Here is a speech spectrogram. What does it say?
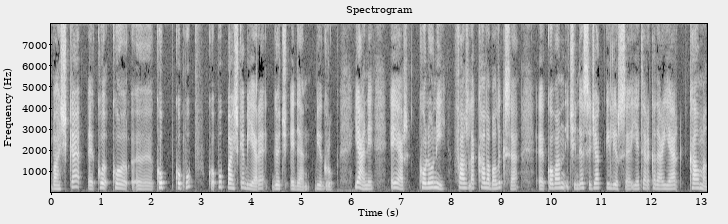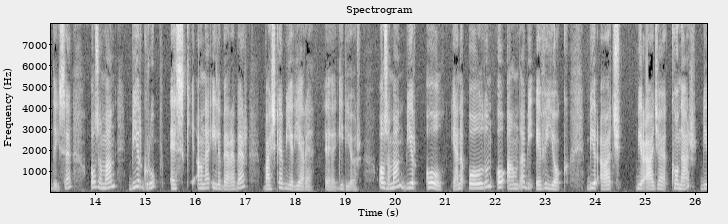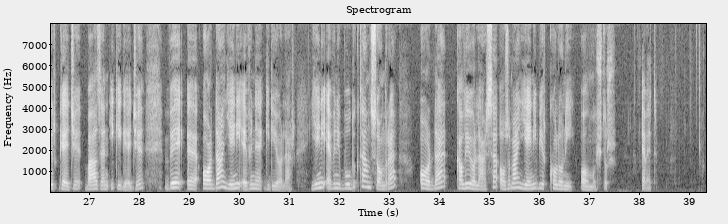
başka e, ko, ko, e, kop, kopup kopup başka bir yere göç eden bir grup. Yani eğer koloni fazla kalabalıksa, e, kovanın içinde sıcak gelirse, yeter kadar yer kalmadıysa o zaman bir grup eski ana ile beraber başka bir yere e, gidiyor. O zaman bir oğul yani oğulun o anda bir evi yok. Bir ağaç bir ağaca konar bir gece bazen iki gece ve e, oradan yeni evine gidiyorlar. Yeni evini bulduktan sonra orada kalıyorlarsa o zaman yeni bir koloni olmuştur. Evet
